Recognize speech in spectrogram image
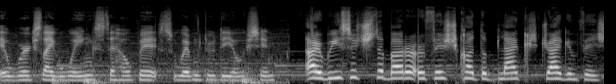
It works like wings to help it swim through the ocean. I researched about a fish called the black dragonfish.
